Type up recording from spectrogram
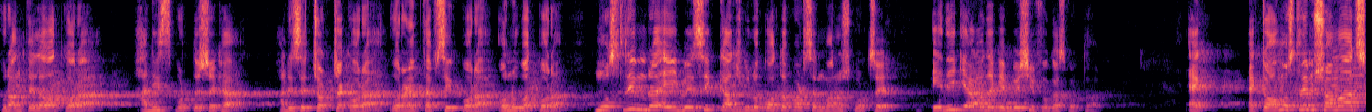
কোরআন তেলাওয়াত করা, হাদিস পড়তে শেখা, হাদিসের চর্চা করা, কোরআনের তাফসির পড়া, অনুবাদ পড়া। মুসলিমরা এই বেসিক কাজগুলো কত পার্সেন্ট মানুষ করছে? এদিকে আমাদেরকে বেশি ফোকাস করতে হবে। এক একটা অমুসলিম সমাজ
